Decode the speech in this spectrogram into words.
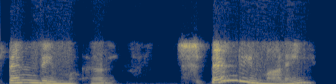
spending money spending money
